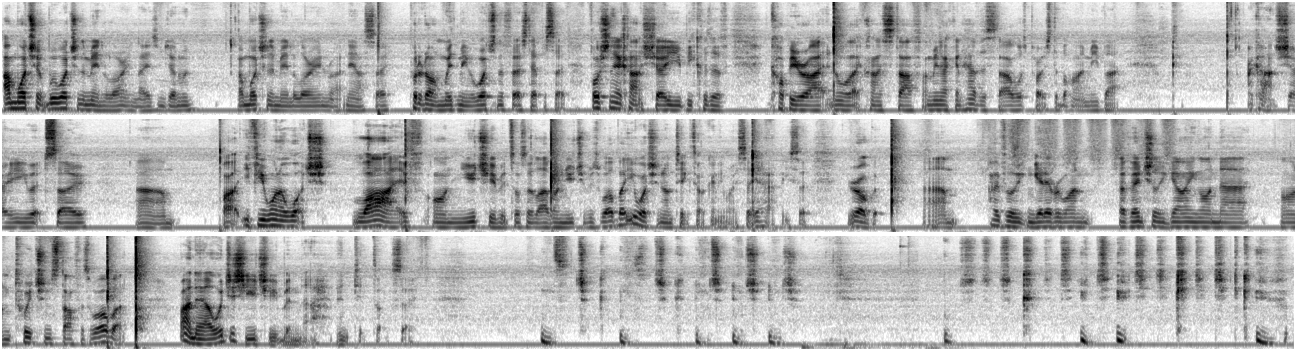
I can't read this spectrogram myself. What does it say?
I'm watching. We're watching The Mandalorian, ladies and gentlemen. I'm watching The Mandalorian right now, so put it on with me. We're watching the first episode. Fortunately, I can't show you because of copyright and all that kind of stuff. I mean, I can have the Star Wars poster behind me, but I can't show you it. So, um, but if you want to watch live on YouTube, it's also live on YouTube as well. But you're watching on TikTok anyway, so you're happy. So you're all good. Um, hopefully, we can get everyone eventually going on uh, on Twitch and stuff as well. But right now, we're just YouTube and uh, and TikTok. So.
